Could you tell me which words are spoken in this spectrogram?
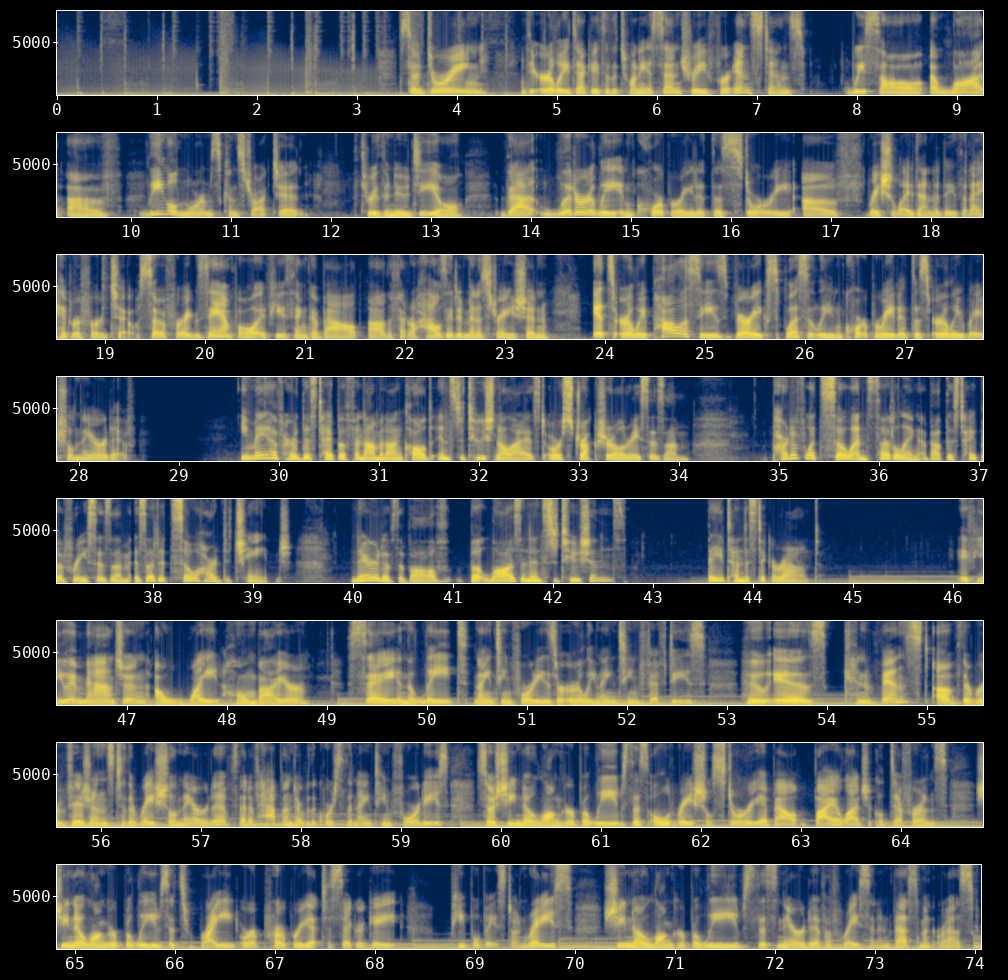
So during the early decades of the 20th century, for instance, we saw a lot of legal norms constructed through the New Deal that literally incorporated this story of racial identity that I had referred to. So, for example, if you think about uh, the Federal Housing Administration, its early policies very explicitly incorporated this early racial narrative. You may have heard this type of phenomenon called institutionalized or structural racism. Part of what's so unsettling about this type of racism is that it's so hard to change. Narratives evolve, but laws and institutions, they tend to stick around. If you imagine a white homebuyer, say in the late 1940s or early 1950s, who is convinced of the revisions to the racial narrative that have happened over the course of the 1940s. So she no longer believes this old racial story about biological difference. She no longer believes it's right or appropriate to segregate people based on race. She no longer believes this narrative of race and investment risk.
